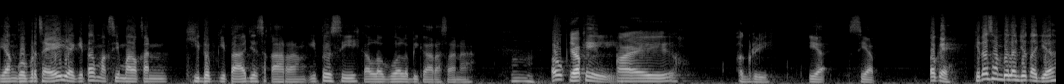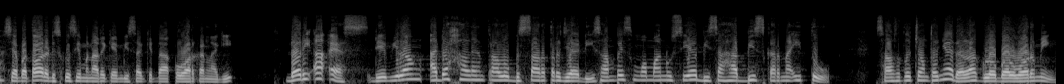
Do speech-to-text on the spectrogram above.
yang gue percaya ya kita maksimalkan hidup kita aja sekarang. Itu sih kalau gue lebih ke arah sana Mm. oke Yap, I agree. Iya, siap. Oke, kita sambil lanjut aja. Siapa tahu ada diskusi menarik yang bisa kita keluarkan lagi. Dari AS, dia bilang ada hal yang terlalu besar terjadi sampai semua manusia bisa habis karena itu. Salah satu contohnya adalah global warming.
